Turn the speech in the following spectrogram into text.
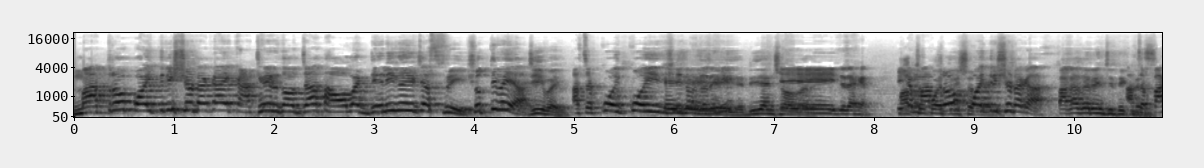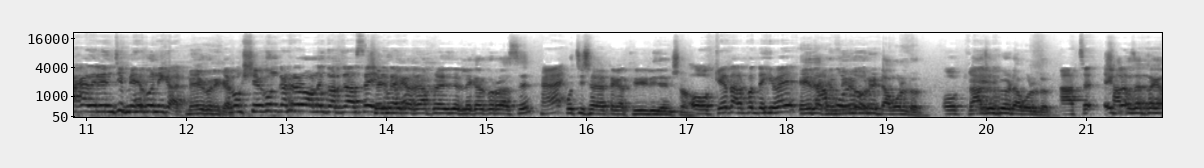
মাত্র পঁয়ত্রিশশো টাকায় কাঠের দরজা তাও আবার ডেলিভারি চার্জ ফ্রি সত্যি ভাইয়া? জি ভাই। আচ্ছা কই কই ডিজাইন সেই দরজা দেখি? ডিজাইন সহ এই যে দেখেন। এটা মাত্র মাত্র 3500 টাকা। পঁয়ত্রিশশো টাকা পাকা আচ্ছা thickness। ইঞ্চি মেহগনি কাঠ মেহগনি কাঠ। এবং সেগুন কাঠের অনেক দরজা আছে এই যে সেগুলো দেখেন। এখানে আপনার এই যে লেখার করা আছে। পঁচিশ হাজার টাকা থ্রি ডিজাইন সহ ওকে তারপর দেখি ভাই এই দেখেন মেহগনি ডাবল ডোর Okay. রাজকীয় ডাবল ডোর আচ্ছা সাত এগুলো- হাজার টাকা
